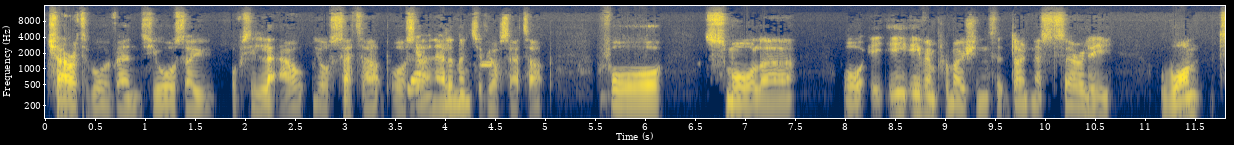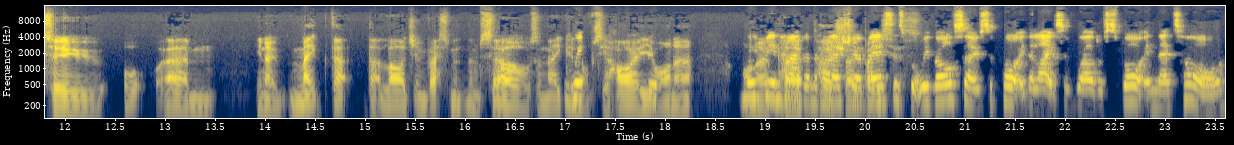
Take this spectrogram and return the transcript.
charitable events, you also obviously let out your setup or Yeah. certain elements of your setup for smaller or e- even promotions that don't necessarily want to or um, you know make that that large investment themselves and they can We- obviously hire you on a on We've a been per, hired on a per per show show basis, but we've also supported the likes of World of Sport in their tour.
